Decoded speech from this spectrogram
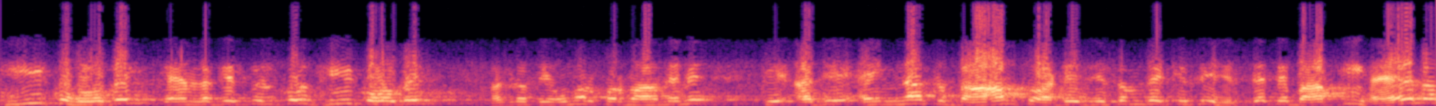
ٹھیک ہو گئی۔ کہنے لگے، بالکل ٹھیک ہو گئی۔ حضرت عمر فرما نے کہ اجے اینا دام تے جسم کے کسی حصے سے باقی ہے نا؟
